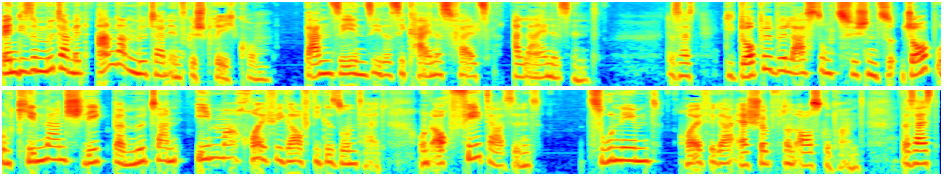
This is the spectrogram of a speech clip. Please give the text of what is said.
wenn diese Mütter mit anderen Müttern ins Gespräch kommen, dann sehen sie, dass sie keinesfalls alleine sind. Das heißt, die Doppelbelastung zwischen Job und Kindern schlägt bei Müttern immer häufiger auf die Gesundheit. Und auch Väter sind zunehmend häufiger erschöpft und ausgebrannt. Das heißt,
